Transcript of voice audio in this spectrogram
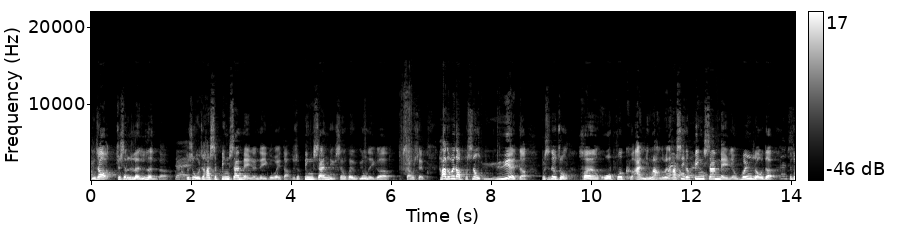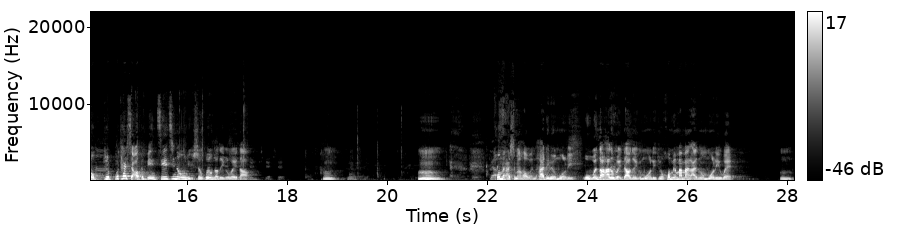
你知道，就是冷冷的，对就是我觉得它是冰山美人的一个味道，就是冰山女生会用的一个香水。它的味道不是那种愉悦的，不是那种很活泼、可爱、明朗的味道，它是一个冰山美人、温柔的那种呢，就不太想要跟别人接近那种女生会用到的一个味道。嗯，嗯。不要后面还是蛮好闻的，它里面有茉莉，我闻到它的尾调的一个茉莉，就是后面慢慢来的那种茉莉味。嗯，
